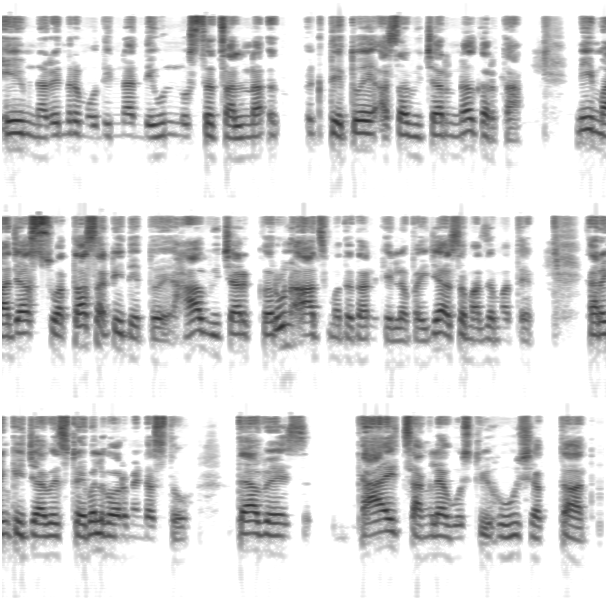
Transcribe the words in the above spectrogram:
हे नरेंद्र मोदींना देऊन नुसतं चालणं देतोय असा विचार न करता मी माझ्या स्वतःसाठी देतोय. हा विचार करून आज मतदान केलं पाहिजे असं माझं मत आहे. कारण की ज्यावेळेस स्टेबल गव्हर्नमेंट असतो त्यावेळेस काय चांगल्या गोष्टी होऊ शकतात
